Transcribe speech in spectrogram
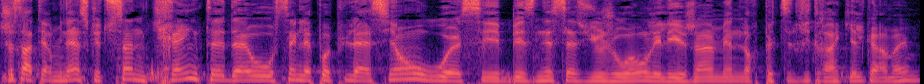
Juste en terminant, est-ce que tu sens une crainte au sein de la population ou euh, c'est business as usual et les gens mènent leur petite vie tranquille quand même?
